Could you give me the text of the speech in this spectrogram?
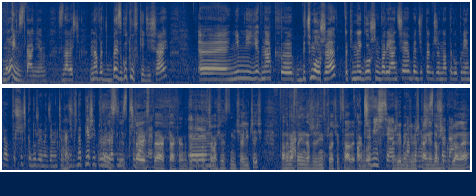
moim zdaniem, znaleźć nawet bez gotówki dzisiaj. E, Niemniej jednak e, być może w takim najgorszym wariancie będzie tak, że na tego klienta troszeczkę dłużej będziemy czekać. Już na pierwszej Mhm. To prezentacji nie jest, to sprzedamy. jest, tak, tak, tak. No to, to, to trzeba się z tym dzisiaj liczyć. Natomiast tak. to nie znaczy, że nie sprzedacie wcale. Tak? Bo Oczywiście, jeżeli na będzie mieszkanie dobrze kupione,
